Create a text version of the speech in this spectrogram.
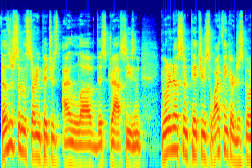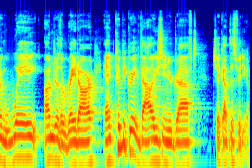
Those are some of the starting pitchers I love this draft season. You want to know some pitchers who I think are just going way under the radar and could be great values in your draft? Check out this video.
